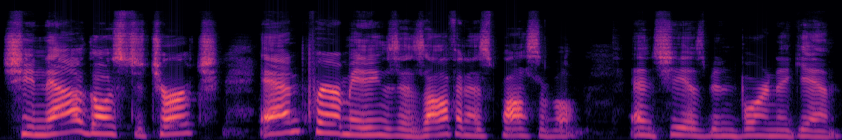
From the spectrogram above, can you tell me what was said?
She now goes to church and prayer meetings as often as possible, and she has been born again.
